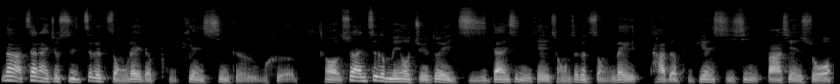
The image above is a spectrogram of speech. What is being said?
那再来就是这个种类的普遍性格如何哦？虽然这个没有绝对值，但是你可以从这个种类它的普遍习性发现说，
